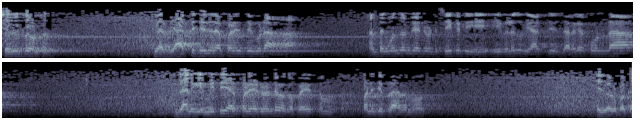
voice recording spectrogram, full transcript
చెందుతూ ఉంటుంది. ఇలా వ్యాప్తి చెందినప్పటి నుంచి కూడా అంతకుముందు ఉండేటువంటి చీకటి ఈ వెలుగు వ్యాప్తి జరగకుండా దానికి మితి ఏర్పడేటువంటి ఒక ప్రయత్నం పనిచి ప్రారంభమవుతుంది. ఇది ఒక పక్క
